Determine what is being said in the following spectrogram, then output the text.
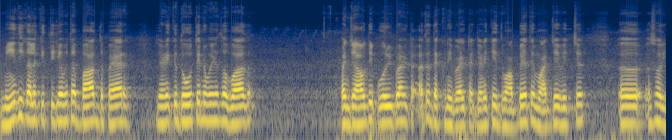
ਮੀਂਹ ਦੀ ਗੱਲ ਕੀਤੀ ਜਾਵੇ ਤਾਂ ਬਾਅਦ ਦੁਪਹਿਰ ਜਾਣੀ ਕਿ 2-3 ਵਜੇ ਤੋਂ ਬਾਅਦ ਪੰਜਾਬ ਦੀ ਪੂਰਬੀ ਬੈਲਟ ਅਤੇ ਦੱਖਣੀ ਬੈਲਟ ਜਾਣੀ ਕਿ ਦੁਆਬੇ ਅਤੇ ਮਾਝੇ ਵਿੱਚ ਸੌਰੀ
